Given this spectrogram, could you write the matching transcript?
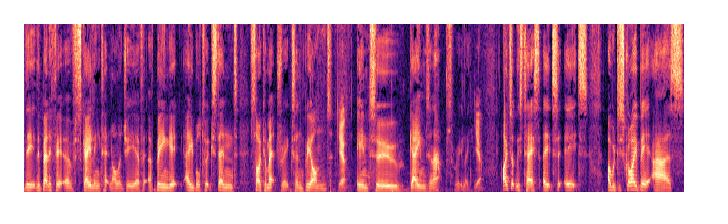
the, the benefit of scaling technology, of, of being able to extend psychometrics and beyond Yeah. into games and apps, really. Yeah. I took this test. It's it's I would describe it as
